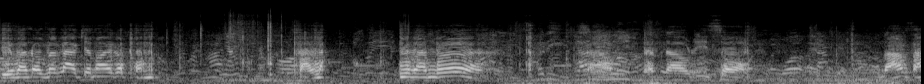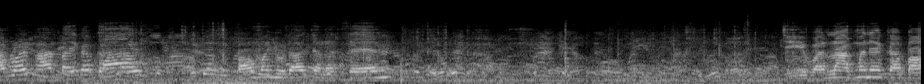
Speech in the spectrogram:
เดี๋ยววันออกล่างๆจะน้อยครับของขาวเดี๋ยววันเด้อไม่ดีดาวดดาวรีสอร์ท ดาวสามร้อยผ่านไปครับดาวเบามาอยู่ดาวจรัสแสงจีวันลากมาในกระเป๋า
